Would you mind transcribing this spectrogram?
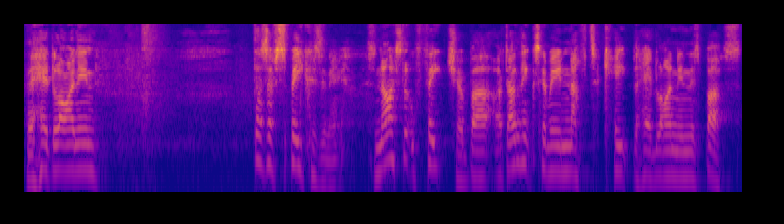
The headlining does have speakers in it. It's a nice little feature, but I don't think it's going to be enough to keep the headline in this bus.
